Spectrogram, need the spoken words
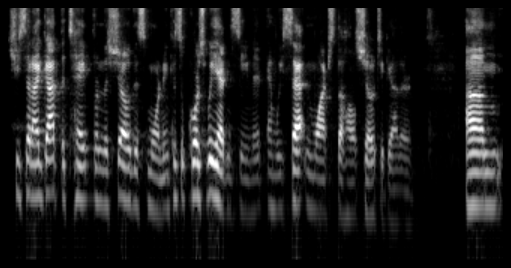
She said, "I got the tape from the show this morning because, of course, we hadn't seen it, and we sat and watched the whole show together." Um,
